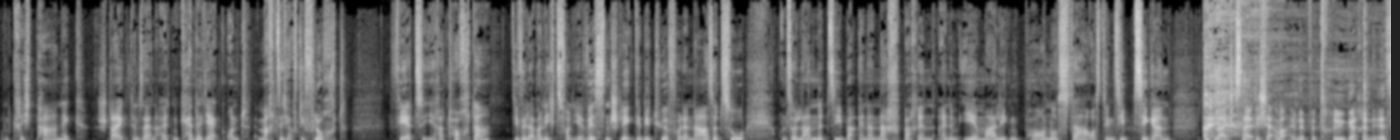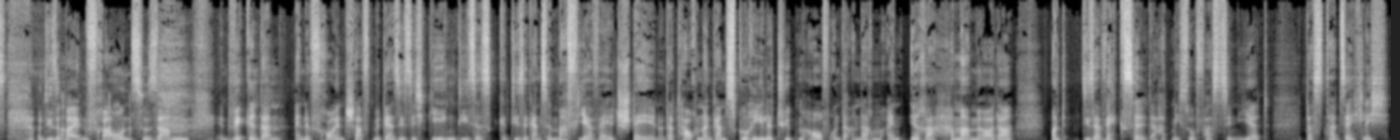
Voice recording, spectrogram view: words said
und kriegt Panik, steigt in seinen alten Cadillac und macht sich auf die Flucht fährt zu ihrer Tochter, die will aber nichts von ihr wissen, schlägt ihr die Tür vor der Nase zu und so landet sie bei einer Nachbarin, einem ehemaligen Pornostar aus den 70ern, die gleichzeitig aber eine Betrügerin ist. Und diese beiden Frauen zusammen entwickeln dann eine Freundschaft, mit der sie sich gegen dieses, diese ganze Mafia-Welt stellen. Und da tauchen dann ganz skurrile Typen auf, unter anderem ein irrer Hammermörder. Und dieser Wechsel, der hat mich so fasziniert, dass tatsächlich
